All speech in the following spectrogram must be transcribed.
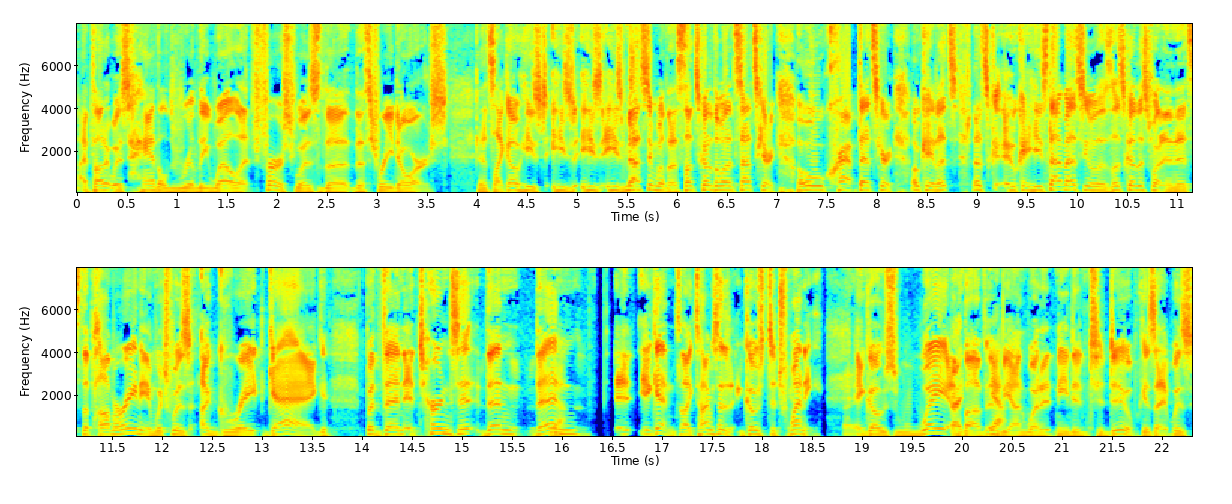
I thought it was handled really well at first was the the three doors. And it's like, oh, he's he's he's he's messing with us. Let's go to the one that's not scary. Oh crap, that's scary. Okay, let's let's okay, he's not messing with us. Let's go this one. And it's the Pomeranian, which was a great gag. But then it turns it then then. It, again, like Tom says, it goes to 20. It goes way Right. above Yeah. and beyond what it needed to do because it was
